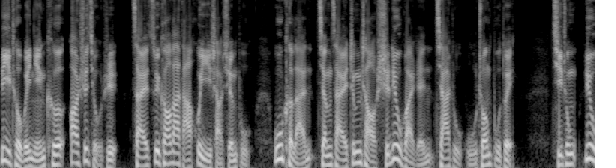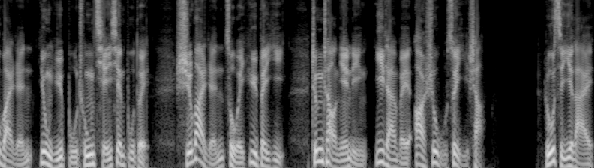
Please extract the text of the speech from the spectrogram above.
利特维年科二十九日在最高拉达会议上宣布，乌克兰将在征召十六万人加入武装部队，其中六万人用于补充前线部队，十万人作为预备役，征召年龄依然为二十五岁以上。如此一来，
